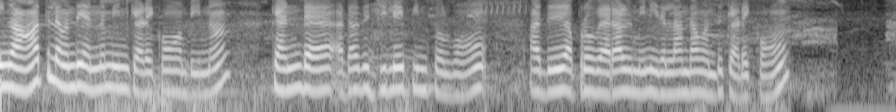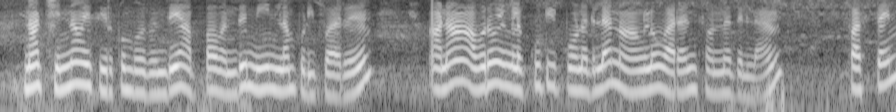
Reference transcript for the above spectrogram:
எங்கள் ஆற்றுல வந்து என்ன மீன் கிடைக்கும் அப்படின்னா கெண்டை அதாவது ஜிலேபின்னு சொல்லுவோம் அது அப்புறம் விரால் மீன் இதெல்லாம் தான் வந்து கிடைக்கும். நான் சின்ன வயசு இருக்கும்போது வந்து அப்பா வந்து மீன்லாம் பிடிப்பார். ஆனால் அவரும் எங்களை கூட்டிகிட்டு போனதில்லை. நாங்களும் வரேன்னு சொன்னதில்லை. ஃபஸ்ட் டைம்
